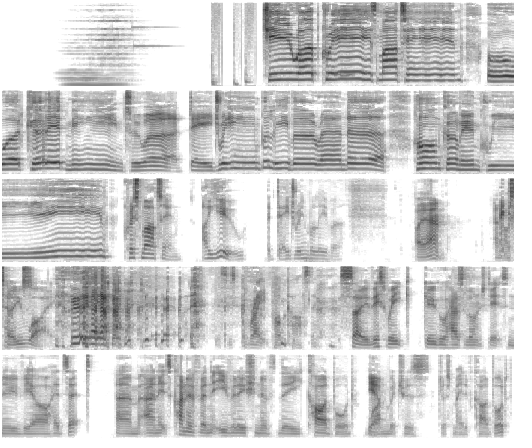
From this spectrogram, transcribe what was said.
Cheer up, Chris Martin. Oh, what could it mean to a daydream believer and a homecoming queen? Chris Martin, are you a daydream believer? I am. And I'll tell you why. This is great podcasting. So this week, Google has launched its new VR headset, um, and it's kind of an evolution of the cardboard Yeah. one, which was just made of cardboard.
